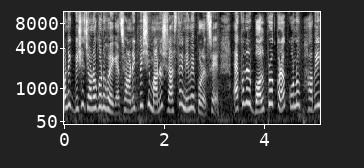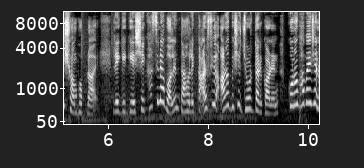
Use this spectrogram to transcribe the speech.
অনেক বেশি জনগণ হয়ে গেছে, অনেক বেশি মানুষ রাস্তায় নেমে পড়েছে। এখন আর বল প্রয়োগ করা কোনোভাবেই সম্ভব নয়। রেগে গিয়ে শেখ হাসিনা বলেন, তাহলে কারফিউ আরও বেশি জোরদার করেন। কোনোভাবেই যেন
